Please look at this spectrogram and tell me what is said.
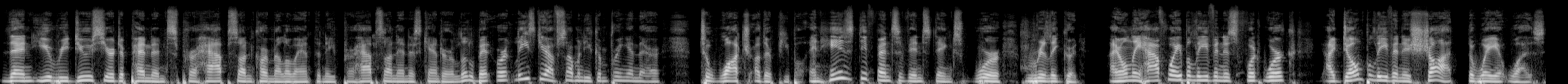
then you reduce your dependence perhaps on Carmelo Anthony, perhaps on Enes Kanter a little bit, or at least you have someone you can bring in there to watch other people. And his defensive instincts were really good. I only halfway believe in his footwork. I don't believe in his shot the way it was,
